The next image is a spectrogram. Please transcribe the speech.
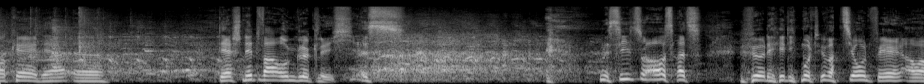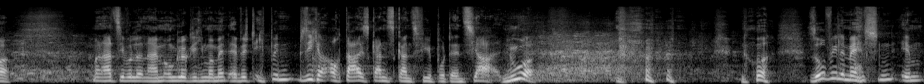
Okay, der. Äh der Schnitt war unglücklich. Es, es sieht so aus, als würde hier die Motivation fehlen, aber man hat sie wohl in einem unglücklichen Moment erwischt. Ich bin sicher, auch da ist ganz, ganz viel Potenzial. Nur, nur so viele Menschen im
